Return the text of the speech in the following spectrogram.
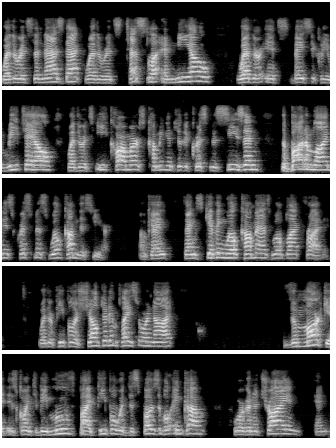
whether it's the NASDAQ, whether it's Tesla and NIO, whether it's basically retail, whether it's e commerce coming into the Christmas season. The bottom line is Christmas will come this year. Okay? Thanksgiving will come, as will Black Friday. Whether people are sheltered in place or not, the market is going to be moved by people with disposable income who are going to try and, and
